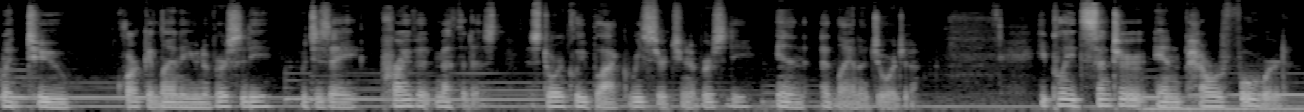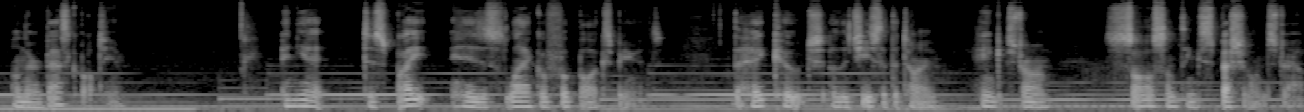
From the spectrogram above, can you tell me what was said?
Went to Clark Atlanta University, which is a private Methodist, historically black research university in Atlanta, Georgia. He played center and power forward on their basketball team. And yet, despite his lack of football experience, the head coach of the Chiefs at the time, Hank Stram, saw something special in Stroud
